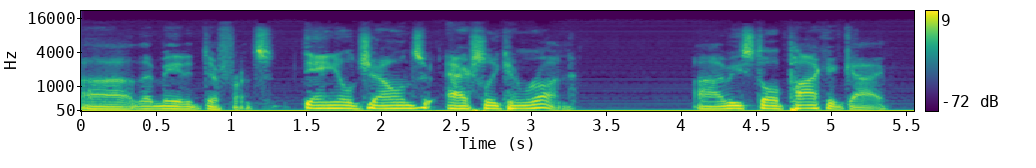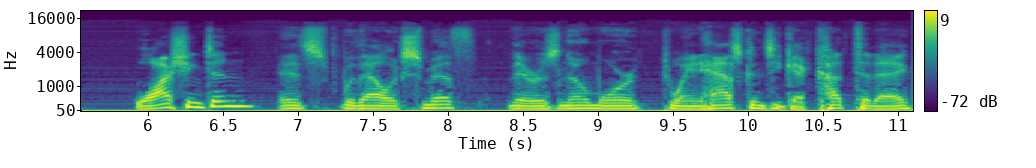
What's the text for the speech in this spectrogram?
uh, that made a difference. Daniel Jones actually can run. Uh, he's still a pocket guy. Washington, it's with Alex Smith. There is no more Dwayne Haskins. He got cut today.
